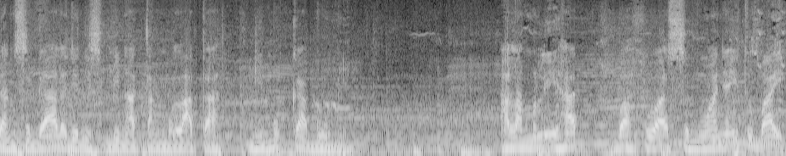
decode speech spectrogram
dan segala jenis binatang melata di muka bumi. Allah melihat bahwa semuanya itu baik.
